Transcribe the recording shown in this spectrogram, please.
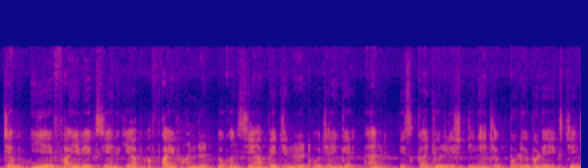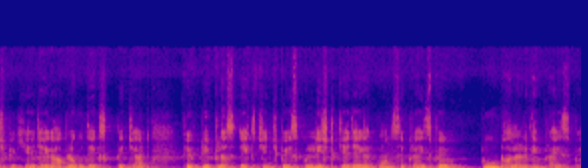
जब ये फाइव एक्स यानी कि आपका फाइव हंड्रेड टोकन्स यहाँ पे जनरेट हो जाएँगे एंड इसका जो लिस्टिंग है, जब बड़े बड़े एक्सचेंज पे किया जाएगा, आप लोग देख सकते हैं चार्ट फिफ्टी प्लस एक्सचेंज पे इसको लिस्ट किया जाएगा। कौन से प्राइस पे? टू डॉलर के प्राइस पे।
